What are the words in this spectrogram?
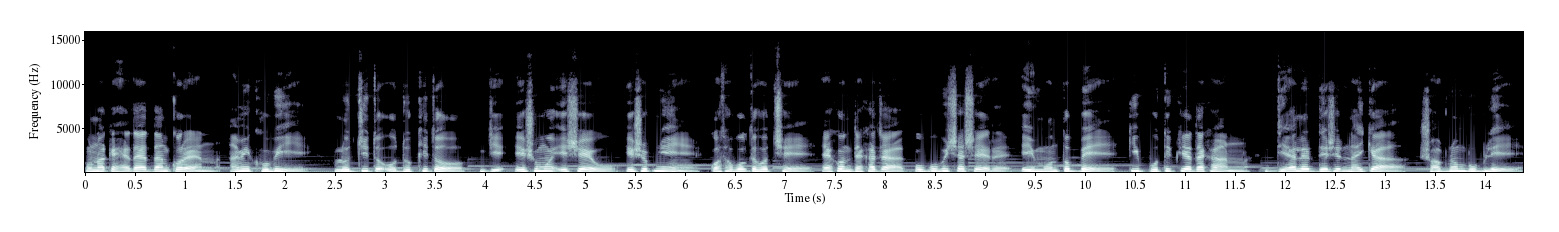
ওনাকে হেদায়ত দান করেন। আমি খুবই লজ্জিত ও দুঃখিত যে এ সময় এসেও এসব নিয়ে কথা বলতে হচ্ছে। এখন দেখা যাক উপবিশ্বাসের এই মন্তব্যে কি প্রতিক্রিয়া দেখান দেয়ালের দেশের নায়িকা শবনম বুবলি।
